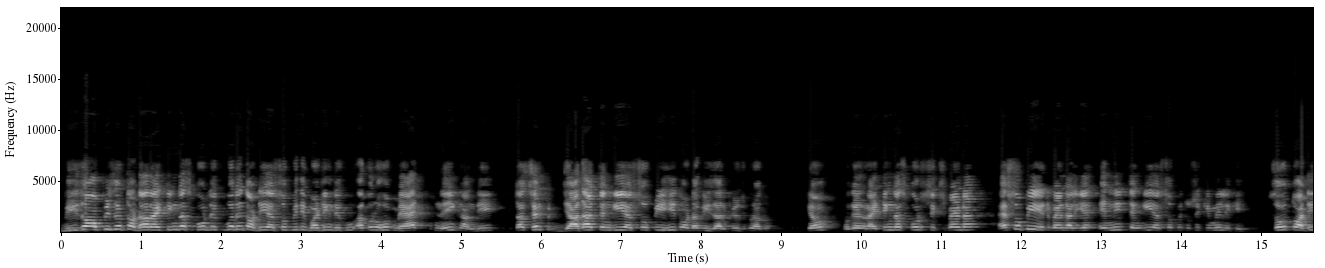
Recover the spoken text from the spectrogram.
ਵੀਜ਼ਾ ਆਫੀਸਰ ਤੁਹਾਡਾ ਰਾਈਟਿੰਗ ਦਾ ਸਕੋਰ ਦੇਖੂਗਾ ਤੇ ਤੁਹਾਡੀ ਐਸਓਪੀ ਦੀ ਵਰਡਿੰਗ ਦੇਖੂ। ਅਗਰ ਉਹ ਮੈਚ ਨਹੀਂ ਖਾਂਦੀ ਤਾਂ ਸਿਰਫ ਜ਼ਿਆਦਾ ਚੰਗੀ ਐਸਓਪੀ ਹੀ ਤੁਹਾਡਾ ਵੀਜ਼ਾ ਰਿਫਿਊਜ਼ ਕਰਾ ਦੂ। ਕਿਉਂ? ਕਿਉਂਕਿ ਰਾਈਟਿੰਗ ਦਾ ਸਕੋਰ 6 ਬੈਂਡ ਹੈ ਐਸਓਪੀ 8 ਬੈਂਡ ਵਾਲੀ ਹੈ, ਇੰਨੀ ਚੰਗੀ ਐਸਓਪੀ ਤੁਸੀਂ ਕਿਵੇਂ ਲਿਖੀ? ਸੋ ਤੁਹਾਡੀ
